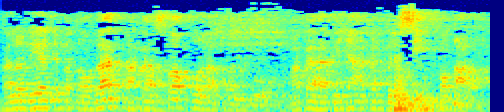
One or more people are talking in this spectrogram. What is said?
Kalau dia cepat taubat, maka sokulah qalbu, maka hatinya akan bersih total.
